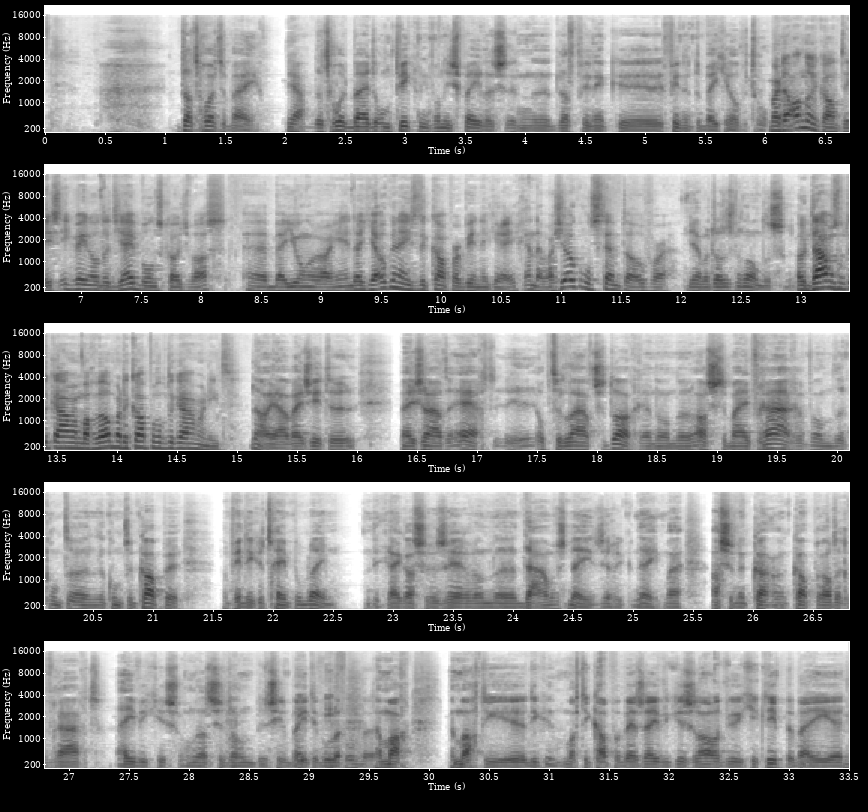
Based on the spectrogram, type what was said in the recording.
Dat hoort erbij. Ja. Dat hoort bij de ontwikkeling van die spelers. En eh, dat vind ik eh, vind het een beetje overtrokken. Maar de andere kant is, ik weet nog dat jij bondscoach was eh, bij Jong Oranje. En dat je ook ineens de kapper binnenkreeg. En daar was je ook ontstemd over. Ja, maar dat is wat anders. Oh, dames op de kamer mag wel, maar de kapper op de kamer niet. Nou ja, wij, zitten, wij zaten echt op de laatste dag. En dan, als ze mij vragen, van, er, komt, er komt een kapper, dan vind ik het geen probleem. Kijk, als ze zeggen van eh, dames, nee, dan zeg ik nee. Maar als ze een, ka- een kapper hadden gevraagd, eventjes, omdat ze dan zich beter voelen, dan, mag, dan mag, die, eh, die, mag die kapper best eventjes een half uurtje knippen. Bij, eh,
